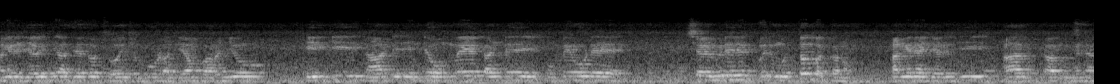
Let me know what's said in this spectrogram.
അങ്ങനെ ജവിക്ക് അദ്ദേഹത്തോട് ചോദിച്ചപ്പോൾ അദ്ദേഹം പറഞ്ഞു എനിക്ക് നാട്ടിൽ എന്റെ ഉമ്മയെ കണ്ട് ഉമ്മയുടെ ചെവിടിൽ ഒരു മുത്തം വെക്കണം. അങ്ങനെ ജഡ്ജി ആ പിന്നെ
